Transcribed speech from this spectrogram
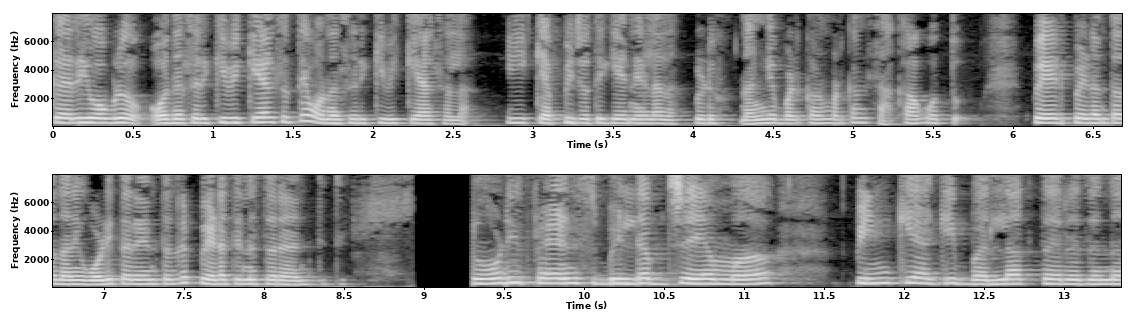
ಕರಿ ಒಬ್ಳು ಒಂದೇ ಕಿವಿ ಕೇಳಿಸುತ್ತೆ ಒಂದೇ ಸರಿ ಕಿವಿ ಕೇಳಿಸಲ್ಲ. ಈ ಕೆಪ್ಪಿ ಜೊತೆಗೆ ಏನು ಹೇಳಲ್ಲ, ಬಿಡು ನನಗೆ ಬಡ್ಕೊಂಡು ಬಡ್ಕೊಂಡು ಸಾಕಾಗೋತು ಪೇಡ್ ಪೇಡ್ ಅಂತ ನನಗೆ ಹೊಡಿತಾರೆ ಅಂತಂದ್ರೆ ಪೇಡ ತಿನ್ನುತ್ತಾರೆ ಅಂತಿದ್ದೆ. ನೋಡಿ ಫ್ರೆಂಡ್ಸ್ ಬಿಲ್ಡಪ್ ಜಯಮ್ಮ. ಆಗಿ ಬದಲಾಗ್ತಾ ಇರೋದನ್ನ.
